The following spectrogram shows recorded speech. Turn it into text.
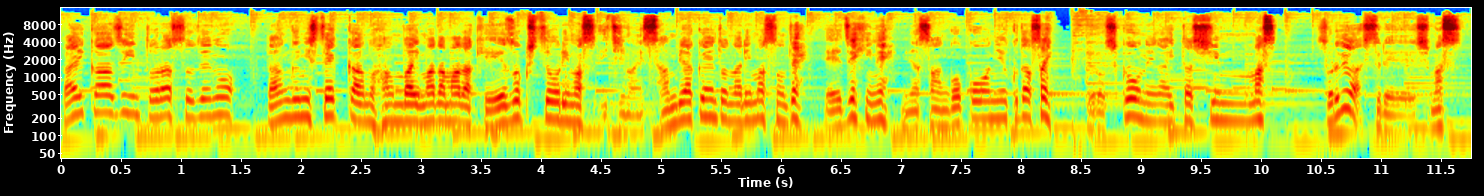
ライカーズイントラストでの番組ステッカーの販売まだまだ継続しております。1枚300円となりますので、えーぜひね、皆さんご購入ください。よろしくお願いいたします。それでは失礼します。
